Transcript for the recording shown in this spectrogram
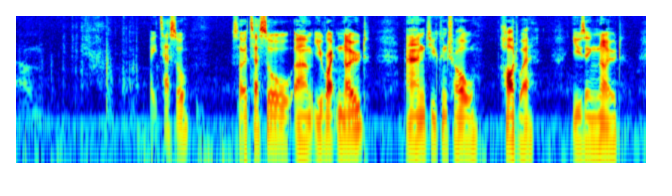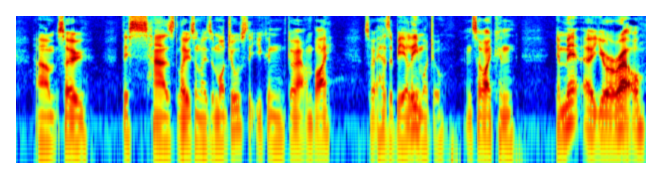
um, a Tessel. So a Tessel, um, you write Node, and you control hardware using Node. Um, so this has loads and loads of modules that you can go out and buy. So it has a BLE module. And so I can emit a URL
